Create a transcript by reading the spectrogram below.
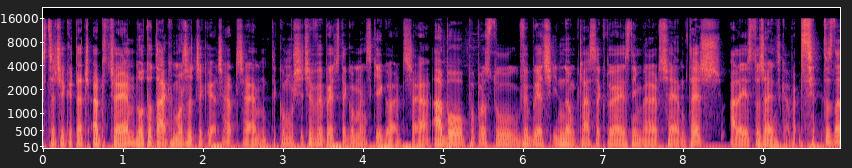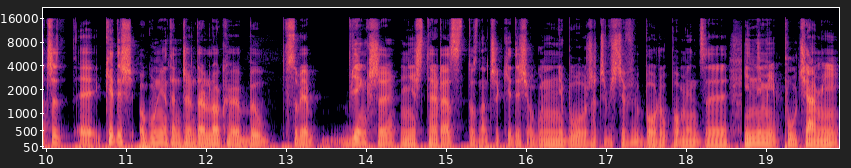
chcecie grać archerem, no to tak, możecie grać archerem, tylko musicie wybrać tego męskiego archera, albo po prostu wybrać inną klasę, która jest niby archerem też, ale jest to żeńska wersja. To znaczy, e, kiedyś ogólnie ten gender lock był w sobie większy niż teraz, to znaczy kiedyś ogólnie nie było rzeczywiście wyboru pomiędzy innymi płciami,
